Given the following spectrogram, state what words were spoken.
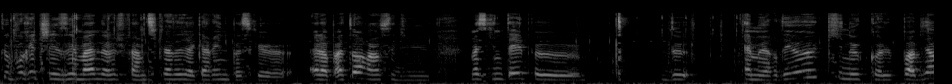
tout pourri de chez Zeman. Je fais un petit clin d'œil à Karine parce que elle a pas tort. Hein, c'est du masking tape euh, de MERDE e qui ne colle pas bien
